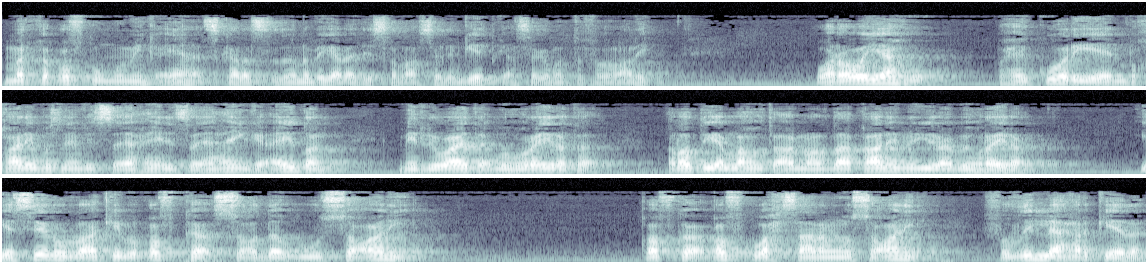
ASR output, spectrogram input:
marka qofka muminka ayaana iskala sidoo nabiga alay sal slm geedka isaga muttafaqun caleyh warawayaahu waxay ku wariyeen buhari muslim fi saxiixayn saxiixeynka ayضa min riwaayati abi hurayrata radia allahu taala arda qala inuu yihi abi hurayra yasiru raakibu qofka socda wuu soconi. Qofka qofku wax saaran wuu soconi. Fadila harkeeda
